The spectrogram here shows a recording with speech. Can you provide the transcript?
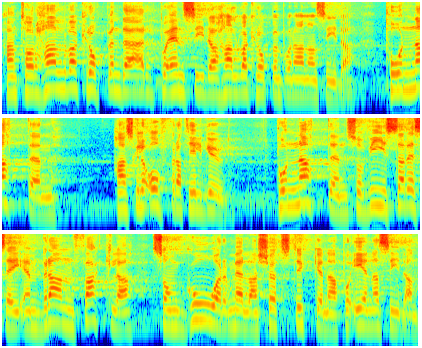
Han tar halva kroppen där på en sida och halva kroppen på en annan sida. På natten, han skulle offra till Gud. På natten så visade sig en brandfackla som går mellan köttstyckena på ena sidan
